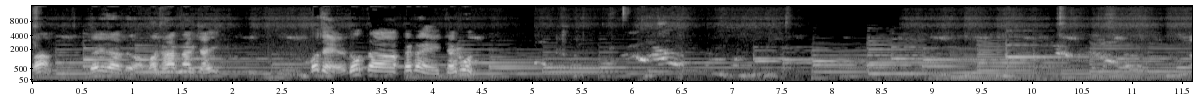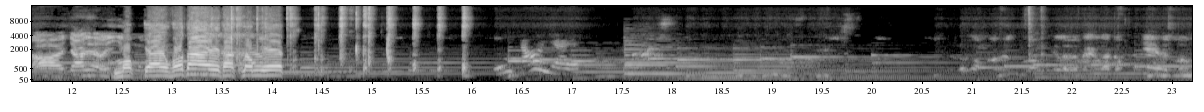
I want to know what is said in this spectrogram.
vâng đây là lửa và than đang cháy có thể đốt ờ, cái này cháy luôn Rồi cho cho một tràng vỗ tay thật nồng nhiệt. Cái lửa này là đốt nghe được luôn.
